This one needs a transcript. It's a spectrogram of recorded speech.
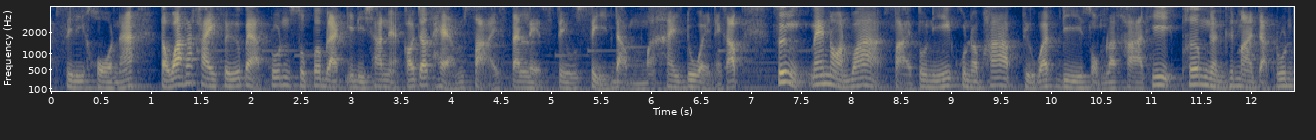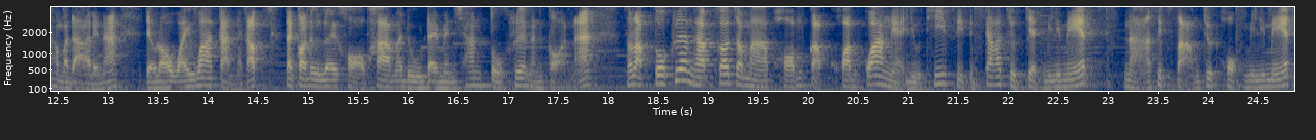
บซิลิโคนนะ แต่ว่าถ้าใครซื้อแบบรุ่น Super Black Edition เนี่ยเขาจะแถมสาย Stainless Steel สีดำมาให้ด้วยนะครับ ซึ่งแน่นอนว่าสายตัวนี้คุณภาพถือว่าดีสมราคาที่เพิ่มเงินขึ้นมาจากรุ่นธรรมดาเลยนะ เดี๋ยวเราไว้ว่ากันนะครับ แต่ก่อนอื่นเลยขอพามาดู Dimension ตัวเครื่องกันก่อนนะสำหรับตัวเครื่องครับก็จะมาพร้อมกับความกว้างเนี่ยอยู่ที่ 49.7มิลลิเมตรหนา 13.6มิลลิเมตร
